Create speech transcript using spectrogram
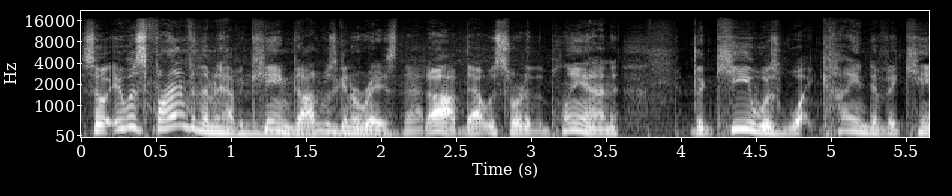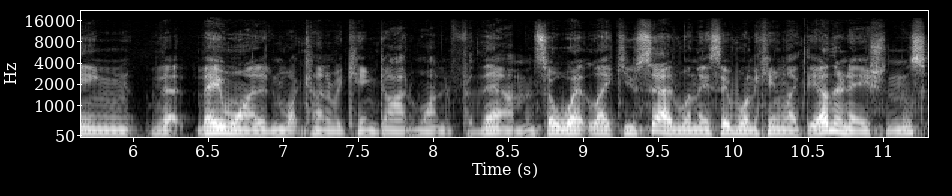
So it was fine for them to have a king. God was going to raise that up. That was sort of the plan. The key was what kind of a king that they wanted and what kind of a king God wanted for them. And so, what, like you said, when they say want a king like the other nations,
